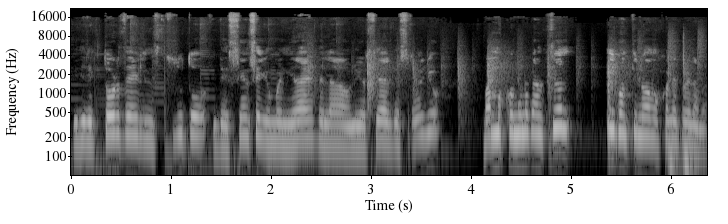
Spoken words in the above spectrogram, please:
y director del Instituto de Ciencias y Humanidades de la Universidad del Desarrollo Vamos con una canción y continuamos con el programa.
